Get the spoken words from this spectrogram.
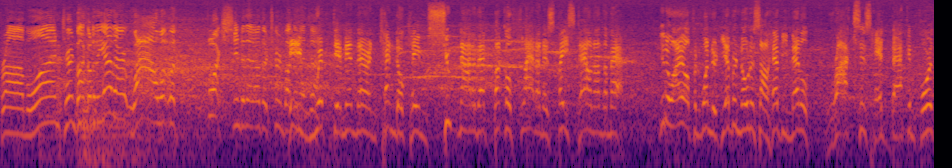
from one turnbuckle to the other. Wow, what was forced into that other turnbuckle. He whipped him in there, and Kendall came shooting out of that buckle flat on his face down on the mat. You know, I often wondered, you ever notice how heavy metal rocks his head back and forth?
